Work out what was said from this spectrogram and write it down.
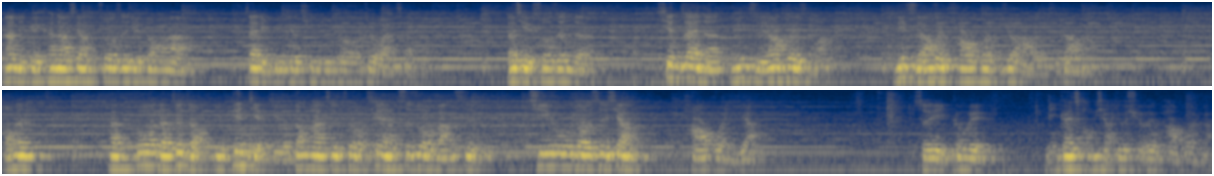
那你可以看到，像做这些动画，在里面就轻轻松松就完成了。而且说真的，现在呢，你只要会什么，你只要会抛分就好了，知道吗？我们很多的这种影片剪辑的动画制作，现在制作方式几乎都是像抛分一样，所以各位。你应该从小就学会跑棍吧？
